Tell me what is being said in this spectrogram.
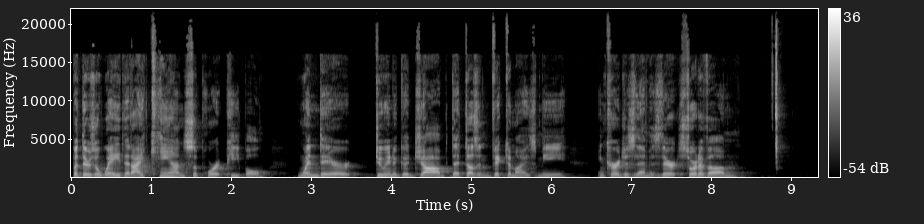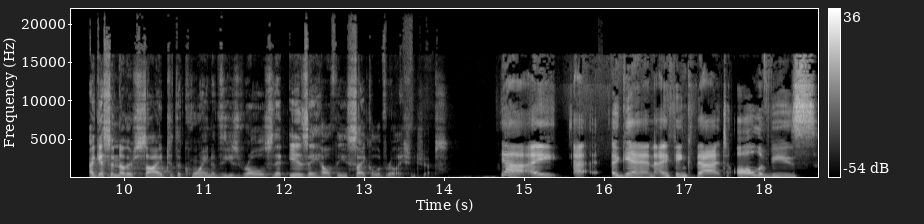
but there's a way that I can support people when they're doing a good job that doesn't victimize me, encourages them. Is there sort of um I guess another side to the coin of these roles that is a healthy cycle of relationships? Yeah, I, I again, I think that all of these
